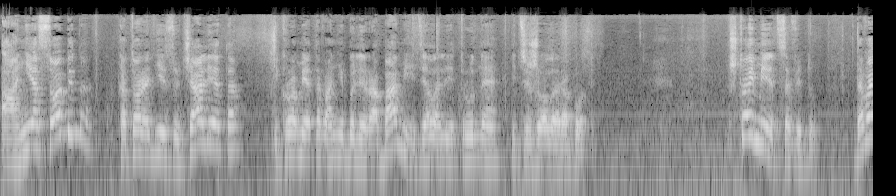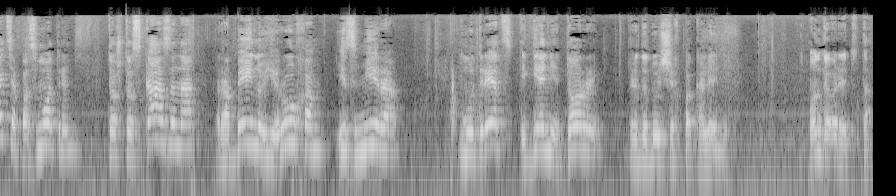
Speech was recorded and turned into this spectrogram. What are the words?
А они особенно, которые не изучали это, и кроме этого они были рабами и делали трудные и тяжелые работы. Что имеется в виду? Давайте посмотрим то, что сказано Рабейну Ерухам из мира, мудрец и гений Торы предыдущих поколений. Он говорит так.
